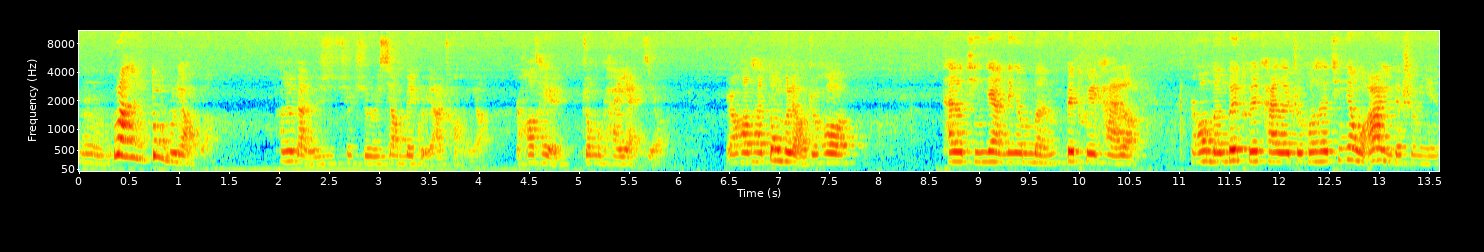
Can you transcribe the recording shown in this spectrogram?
嗯。忽然她就动不了了，她就感觉就就就是像被鬼压床一样，然后她也睁不开眼睛，然后她动不了之后，她就听见那个门被推开了，然后门被推开了之后，她就听见我二姨的声音，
